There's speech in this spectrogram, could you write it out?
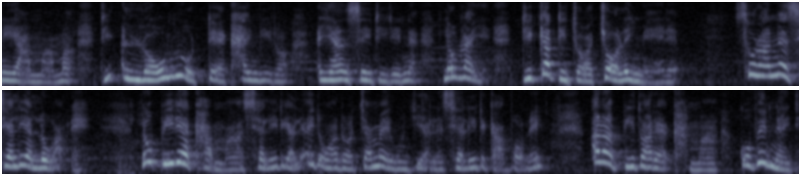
နေရာမှာမှဒီအလုံးကိုတည်ခိုင်းပြီးတော့အရန်စေတီတွေနဲ့လှုပ်လိုက်ရင်ဒီကတ်တီကြော်ကြော်လိုက်မယ်တဲ့ဆိုတာနဲ့ဆရာလေးကလှုပ်ရတယ်လှုပ်ပြီးတဲ့အခါမှာဆရာလေးတွေကလည်းအဲ့တုန်းကတော့ကျမ်းမဲ့ဝင်ကြီးကလည်းဆရာလေးတကပေါ့နေအဲ့ဒါပြီးသွားတဲ့အခါမှာ COVID-19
